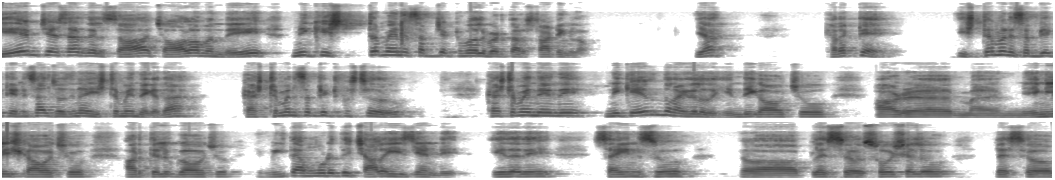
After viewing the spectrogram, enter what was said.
ఏం చేశారో తెలుసా? చాలామంది మీకు ఇష్టమైన సబ్జెక్ట్ మొదలు పెడతారు స్టార్టింగ్లో. యా? కరెక్టే. ఇష్టమైన సబ్జెక్ట్ ఎన్నిసార్లు చదివినా ఇష్టమైందే కదా? కష్టమైన సబ్జెక్ట్ ఫస్ట్ చదువు. కష్టమైంది ఏంది? నీకేముందో నాకు తెలియదు హిందీ కావచ్చు ఆర్ ఇంగ్లీష్ కావచ్చు ఆర్ తెలుగు కావచ్చు. మిగతా మూడుది చాలా ఈజీ అండి. ఏదది? Science plus social plus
